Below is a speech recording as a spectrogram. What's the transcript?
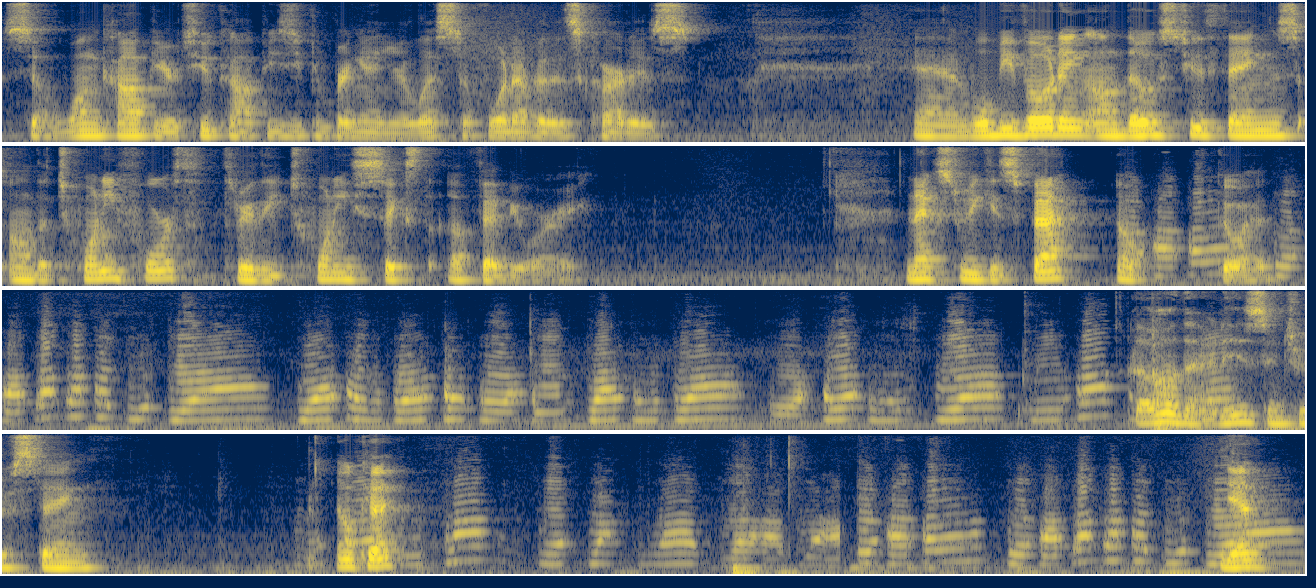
So one copy or two copies you can bring in your list of whatever this card is. And we'll be voting on those two things on the 24th through the 26th of February. Next week is fact. Oh, go ahead. Oh, that is interesting. Okay. Yeah.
